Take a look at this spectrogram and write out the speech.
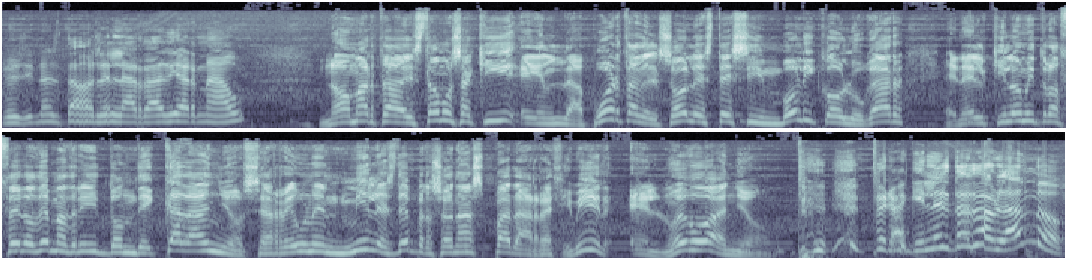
Pero si no estamos en la radio, Arnau. No, Marta, estamos aquí en la Puerta del Sol, este simbólico lugar en el kilómetro cero de Madrid, donde cada año se reúnen miles de personas para recibir el nuevo año. ¿Pero a quién le estás hablando?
